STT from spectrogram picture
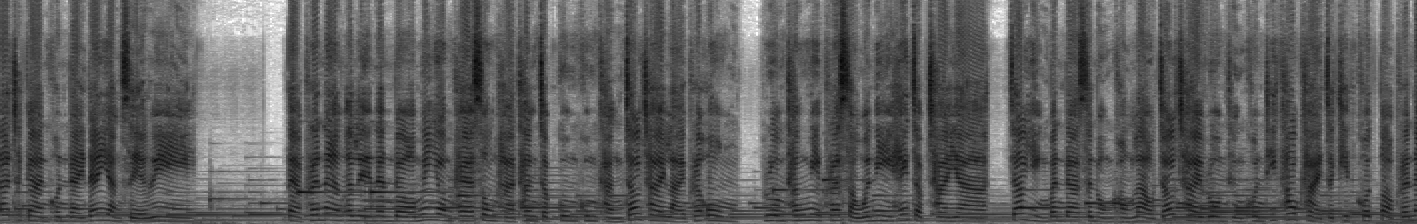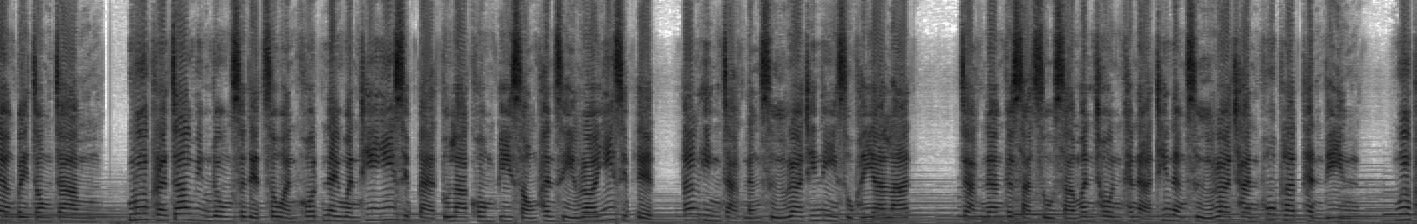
ราชการคนใดได้อย่างเสรี แต่พระนางอเลนันดอไม่ยอมแพ้ทรงหาทางจับกุมคุมขังเจ้าชายหลายพระองค์รวมทั้งมีพระสาวนีให้จับชายา เจ้าหญิงบรรดาสนมของเหล่าเจ้าชายรวมถึงคนที่เข้าข่ายจะคิดคดต่อพระนางไปจองจำ เมื่อพระเจ้ามินดงเสด็จสวรรคตในวันที่ 28 ตุลาคมปี 2421 อ้างอิงจากหนังสือราชินีสุพยาลัตจากนางกษัตริย์สู่สามัญชนขณะที่หนังสือราชันผู้พลัดแผ่นดิน เมื่อพ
